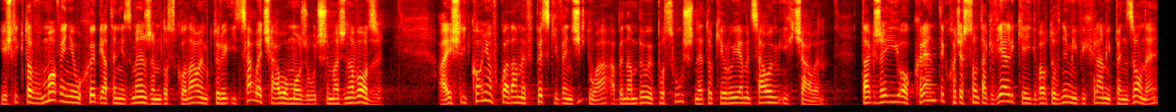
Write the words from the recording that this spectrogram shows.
Jeśli kto w mowie nie uchybia, ten jest mężem doskonałym, który i całe ciało może utrzymać na wodzy. A jeśli koniom wkładamy w pyski wędzidła, aby nam były posłuszne, to kierujemy całym ich ciałem. Także i okręty, chociaż są tak wielkie i gwałtownymi wichrami pędzone,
